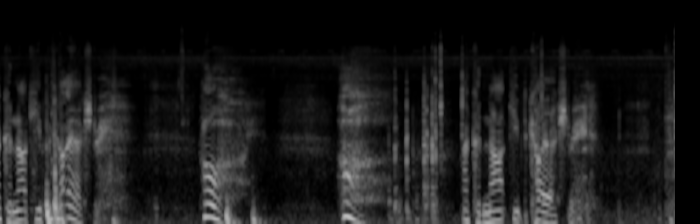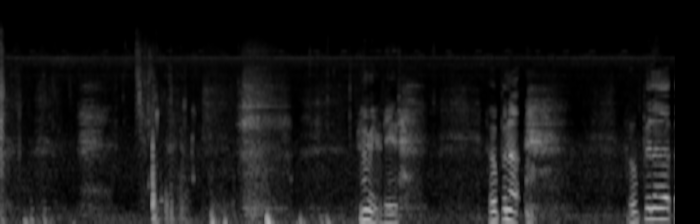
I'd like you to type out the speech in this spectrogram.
I could not keep the kayak straight. Oh, oh, I could not keep the kayak straight. Come here, dude. Open up. Open up.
